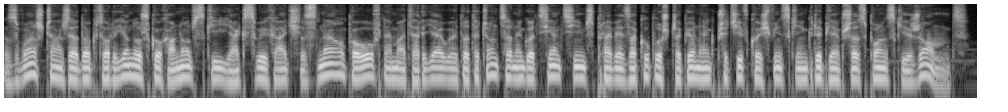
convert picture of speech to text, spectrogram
zwłaszcza, że dr Janusz Kochanowski, jak słychać, znał poufne materiały dotyczące negocjacji w sprawie zakupu szczepionek przeciwko świńskiej grypie przez polski rząd,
